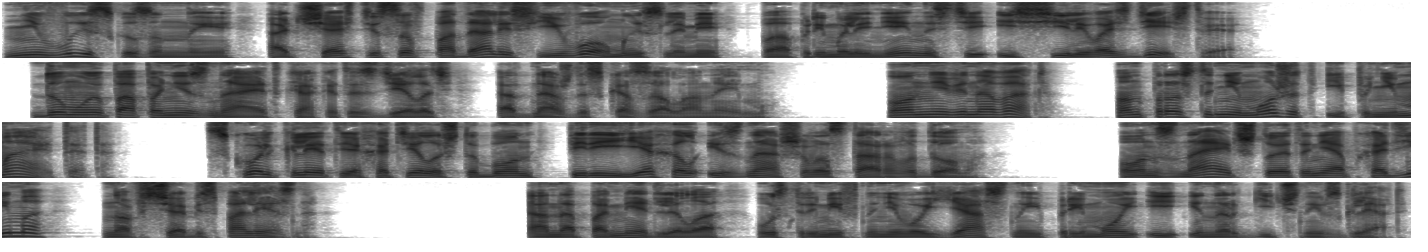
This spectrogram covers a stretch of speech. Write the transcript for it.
невысказанные, отчасти совпадали с его мыслями по прямолинейности и силе воздействия. «Думаю, папа не знает, как это сделать», – однажды сказала она ему. «Он не виноват. Он просто не может и понимает это. Сколько лет я хотела, чтобы он переехал из нашего старого дома. Он знает, что это необходимо, но все бесполезно. Она помедлила, устремив на него ясный, прямой и энергичный взгляд.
